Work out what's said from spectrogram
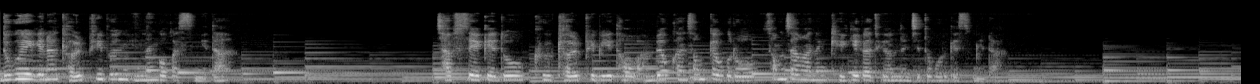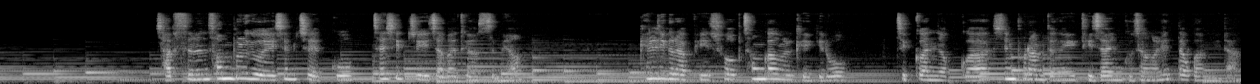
누구에게나 결핍은 있는 것 같습니다. 잡스에게도 그 결핍이 더 완벽한 성격으로 성장하는 계기가 되었는지도 모르겠습니다. 잡스는 선불교에 심취했고 채식주의자가 되었으며 캘리그라피 수업 청강을 계기로 직관력과 심플함 등의 디자인 구상을 했다고 합니다.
